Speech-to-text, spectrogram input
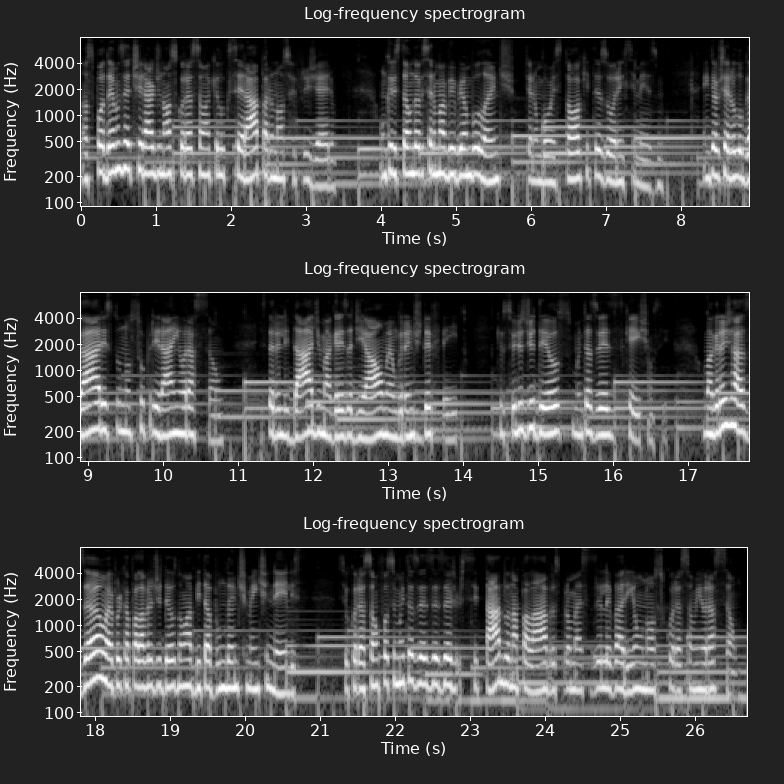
nós podemos retirar de nosso coração aquilo que será para o nosso refrigério. Um cristão deve ser uma Bíblia ambulante, ter um bom estoque e tesouro em si mesmo. Em terceiro lugar, isto nos suprirá em oração. Esterilidade e magreza de alma é um grande defeito, que os filhos de Deus muitas vezes queixam-se. Uma grande razão é porque a palavra de Deus não habita abundantemente neles. Se o coração fosse muitas vezes exercitado na palavra, as promessas elevariam o nosso coração em oração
